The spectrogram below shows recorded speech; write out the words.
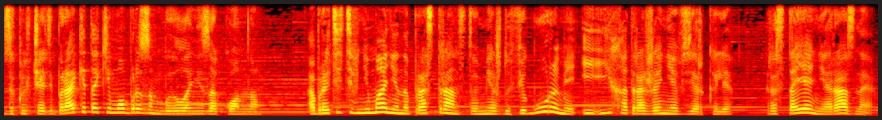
Заключать браки таким образом было незаконно. Обратите внимание на пространство между фигурами и их отражение в зеркале. Расстояние разное.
